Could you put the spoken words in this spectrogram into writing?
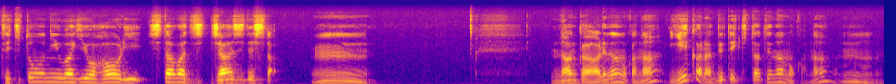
適当に上着を羽織り下はジャージでした。うん。なんかあれなのかな？家から出てきたてなのかな？うん。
